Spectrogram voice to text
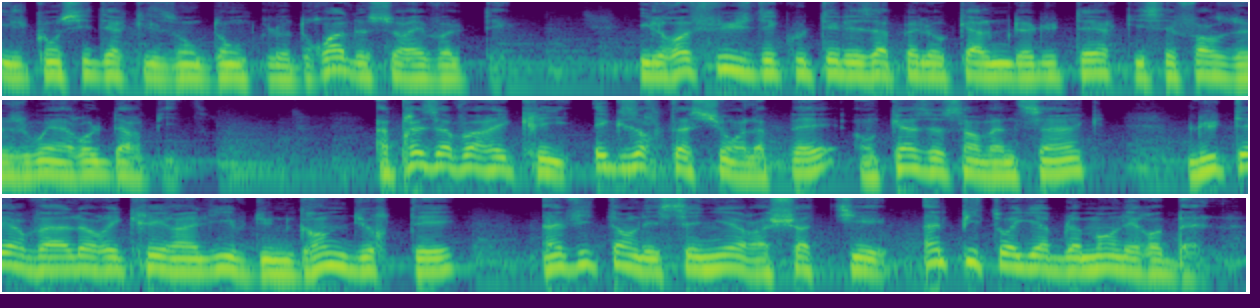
ils considèrent qu'ils ont donc le droit de se révolter. Ils refusent d'écouter les appels au calme de Luther qui s'efforce de jouer un rôle d'arbitre. Après avoir écrit Exhortation à la paix en 1525, Luther va alors écrire un livre d'une grande dureté, invitant les seigneurs à châtier impitoyablement les rebelles.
